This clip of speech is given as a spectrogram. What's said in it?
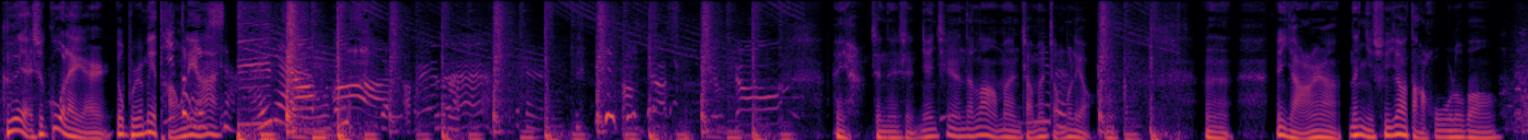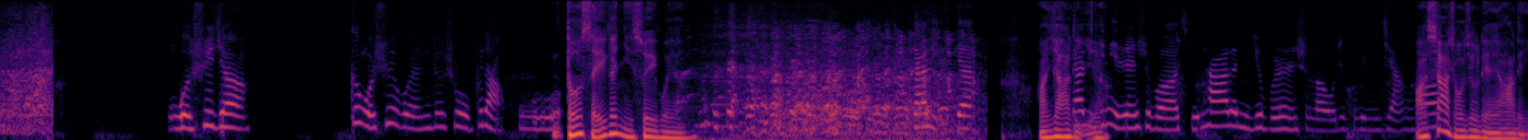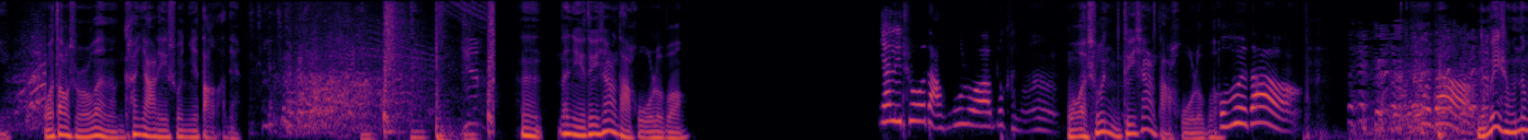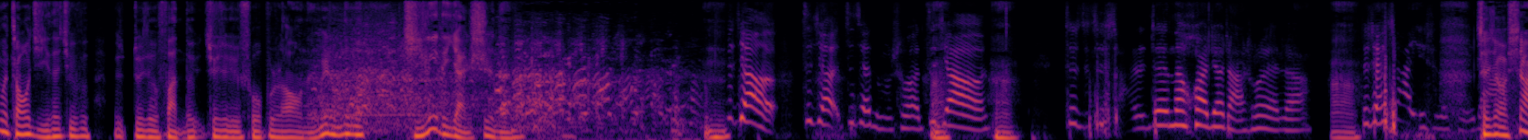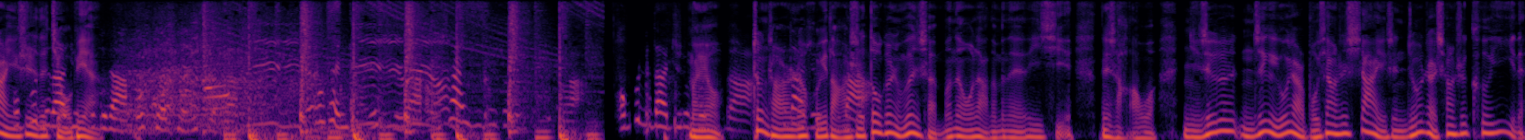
哥也是过来人，又不是没谈过恋爱。懂啥呀？真的是年轻人的浪漫，咱们整不了。嗯，嗯，那杨儿啊，那你睡觉打呼噜不？我睡觉，跟我睡过人都说我不打呼噜，都谁跟你睡过呀？家里呀，啊，鸭家梨呀、里你认识不？其他的你就不认识了，我就不跟你讲了。啊，下周就连鸭梨，我到时候问问，看鸭梨说你打的。嗯，那你对象打呼噜不？家里说我打呼噜啊，不可能，我说你对象打呼噜不？我不知道，我不知道。你为什么那么着急的就就就反对，就是说不知道呢？为什么那么极力的掩饰呢？嗯这叫这叫这叫怎么说？这叫嗯这这这啥？这那话叫咋说来着？啊，这叫下意识的回答。这叫下意识的狡辩知道，不可诚实的，我很诚实下意识就说我不知道，我不知道没有正常人的回答是豆哥，你问什么呢？我俩都没在一起那啥我，你这个你这个有点不像是下意识，你这有点像是刻意的，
